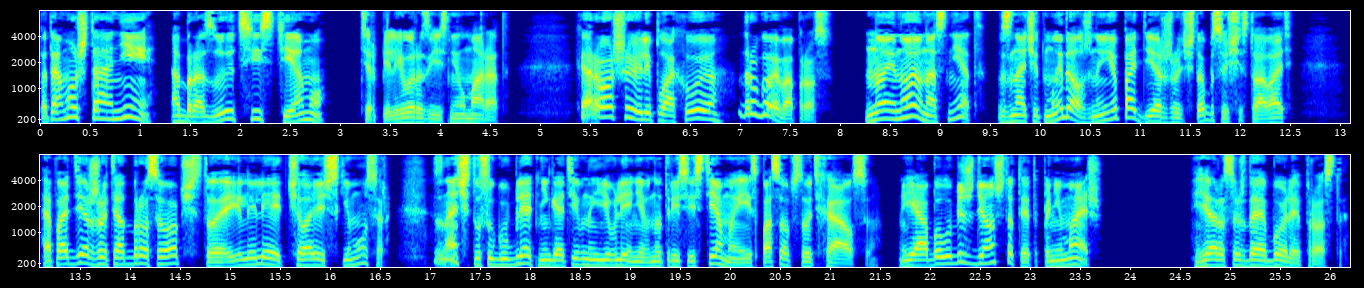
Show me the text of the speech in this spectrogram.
«Потому что они образуют систему», — терпеливо разъяснил Марат. «Хорошую или плохую — другой вопрос. Но иной у нас нет, значит, мы должны ее поддерживать, чтобы существовать. А поддерживать отбросы общества или леять человеческий мусор значит усугублять негативные явления внутри системы и способствовать хаосу. Я был убежден, что ты это понимаешь. Я рассуждаю более просто.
